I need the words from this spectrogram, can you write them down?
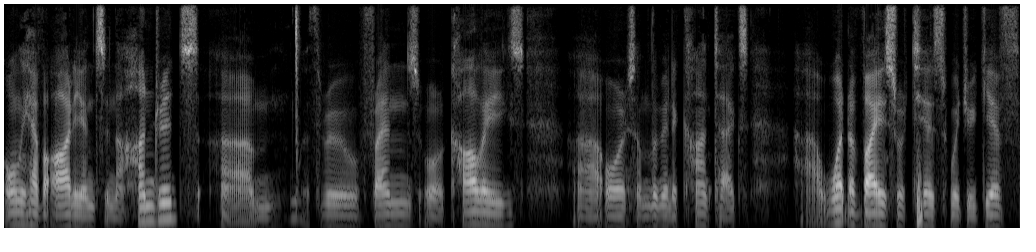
only have an audience in the hundreds um, through friends or colleagues or some limited contacts, what advice or tips would you give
